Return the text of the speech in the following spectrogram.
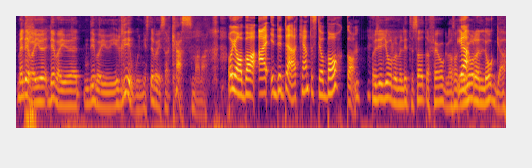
Men det var ju, det var ju, det var ju ironiskt, det var ju sarkasmarna. och jag bara, "Aj, det där kan jag inte stå bakom. Och jag gjorde med lite söta fåglar och sånt. Ja. Jag gjorde en logga.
